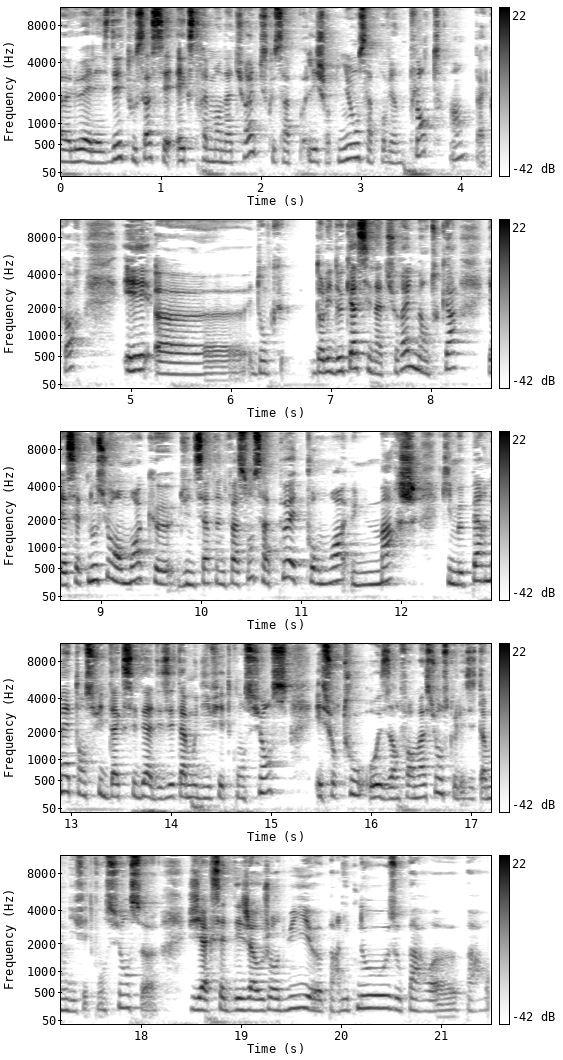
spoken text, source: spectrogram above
euh, le LSD, tout ça c'est extrêmement naturel puisque ça, les champignons ça provient de plantes, hein, d'accord? Et euh, donc dans les deux cas, c'est naturel, mais en tout cas, il y a cette notion en moi que, d'une certaine façon, ça peut être pour moi une marche qui me permette ensuite d'accéder à des états modifiés de conscience et surtout aux informations, parce que les états modifiés de conscience, euh, j'y accède déjà aujourd'hui euh, par l'hypnose ou par, euh, par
